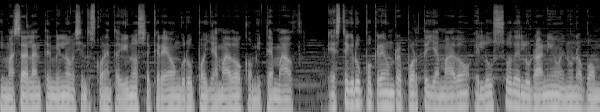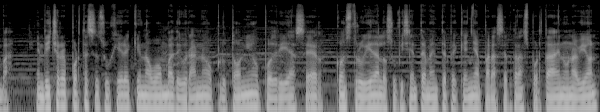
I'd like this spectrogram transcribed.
y más adelante en 1941 se crea un grupo llamado Comité Mouth. Este grupo crea un reporte llamado El uso del uranio en una bomba, en dicho reporte se sugiere que una bomba de uranio o plutonio podría ser construida lo suficientemente pequeña para ser transportada en un avión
